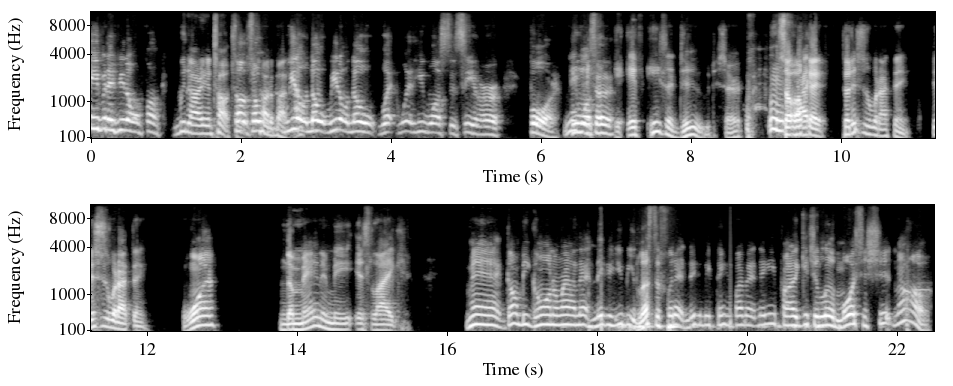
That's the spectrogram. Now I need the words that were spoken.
Even if you don't fuck. We'd already talked. So, so talked about we it. don't know. We don't know what what he wants to see her for. He Nigga, wants her. if he's a dude, sir. So okay, so this is what I think. This is what I think. One, the man in me is like, man, don't be going around that nigga. You be lusting for that nigga. Be thinking about that nigga. You probably get you a little moist and shit. No,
